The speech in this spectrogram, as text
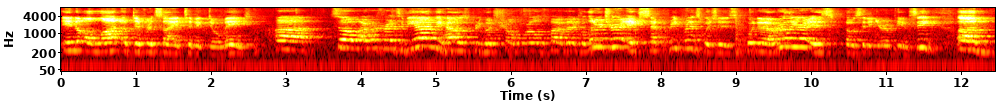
in a lot of different scientific domains. Uh, so I work for NCBI. We house pretty much all the world's biomedical literature, except preprints, which is pointed out earlier, is hosted in Europe PMC. Um,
